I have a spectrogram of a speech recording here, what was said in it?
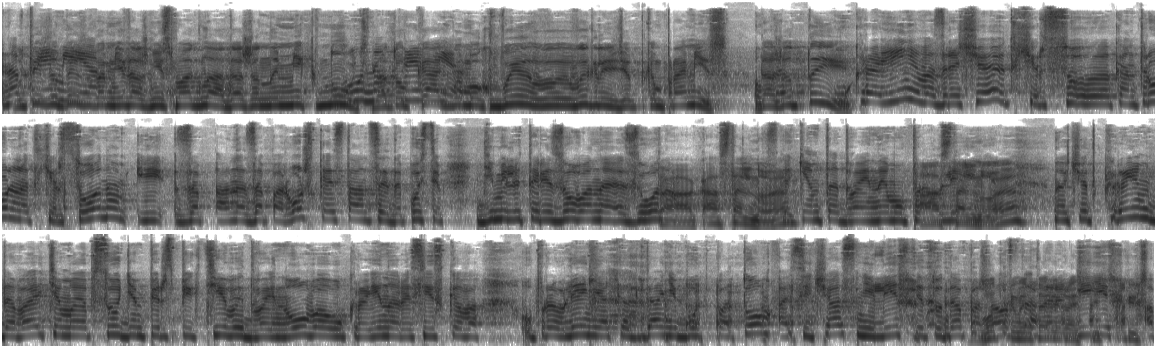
Ну ты же, ты же там мне даже не смогла даже намекнуть Ну, на то, как например. бы мог вы, вы- выглядеть этот компромисс. Даже Укра- ты. Украине возвращают Херсо- контроль над Херсоном, и за- а на Запорожской станции, допустим, демилитаризованная зона Так, а с остальное? каким-то двойным управлением. остальное? Значит, Крым, давайте мы обсудим перспективы двойного украино-российского управления когда-нибудь потом, а сейчас не лезьте туда, пожалуйста, дорогие, а,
